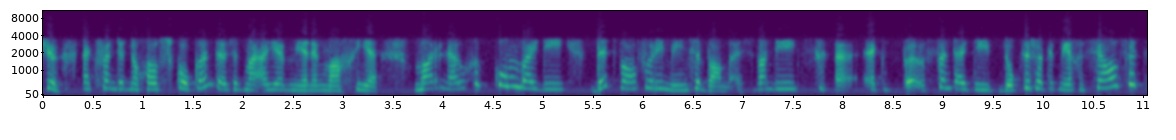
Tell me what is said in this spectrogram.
Sjoe, ek vind dit nogal skokkend as ek my eie mening mag gee. Maar nou gekom by die dit waarvoor die mense bang is, want die uh, ek uh, vind uit die dokters wat ek mee gesels het,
